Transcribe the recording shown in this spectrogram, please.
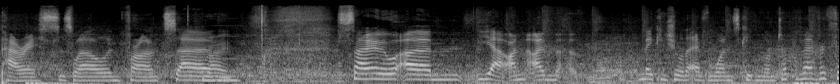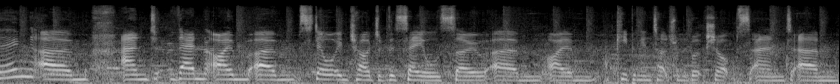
Paris as well, in France. Um, So um, yeah, I'm, I'm making sure that everyone's keeping on top of everything, um, and then I'm um, still in charge of the sales. So um, I'm keeping in touch with the bookshops and um,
